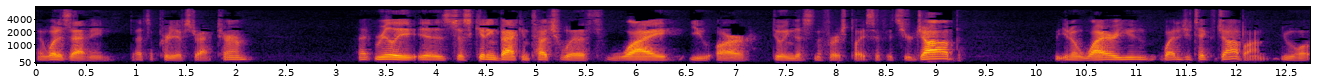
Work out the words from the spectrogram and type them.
And what does that mean? That's a pretty abstract term. That really is just getting back in touch with why you are doing this in the first place. If it's your job, you know, why are you, why did you take the job on? You,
